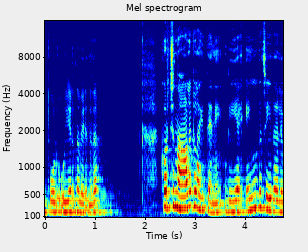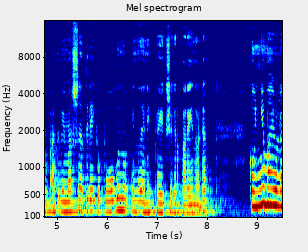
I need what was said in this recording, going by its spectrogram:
ഇപ്പോൾ ഉയർന്നു വരുന്നത്. കുറച്ച് നാളുകളായി തന്നെ ദിയ എന്ത് ചെയ്താലും അത് വിമർശനത്തിലേക്ക് പോകുന്നു എന്ന് തന്നെ പ്രേക്ഷകർ പറയുന്നുണ്ട്. കുഞ്ഞുമായുള്ള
